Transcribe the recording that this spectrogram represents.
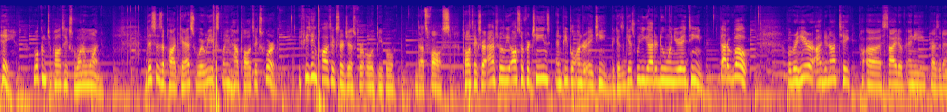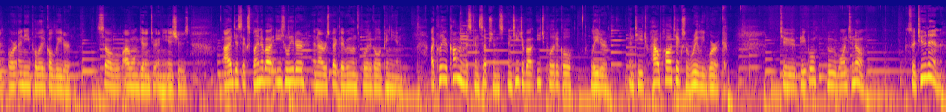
Hey, welcome to Politics 101. This is a podcast where we explain how politics work. If you think politics are just for old people, that's false. Politics are actually also for teens and people under 18 because guess what you gotta do when you're 18? You gotta vote. Over here, I do not take uh, side of any president or any political leader, so I won't get into any issues. I just explain about each leader and I respect everyone's political opinion. I clear common misconceptions and teach about each political leader and teach how politics really work to people who want to know. So tune in.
